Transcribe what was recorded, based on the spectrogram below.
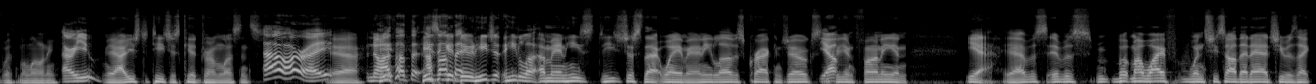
with Maloney. are you? Yeah, I used to teach his kid drum lessons. Oh, all right. Yeah. No, He- I thought that I he's a good that- dude. He just he. Lo- I mean, he's he's just that way, man. He loves cracking jokes, Yep. being funny, and yeah, yeah. It was it was. But my wife, when she saw that ad, she was like,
